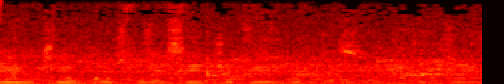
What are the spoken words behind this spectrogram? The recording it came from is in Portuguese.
eu tinha um gosto nascente, eu vi o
